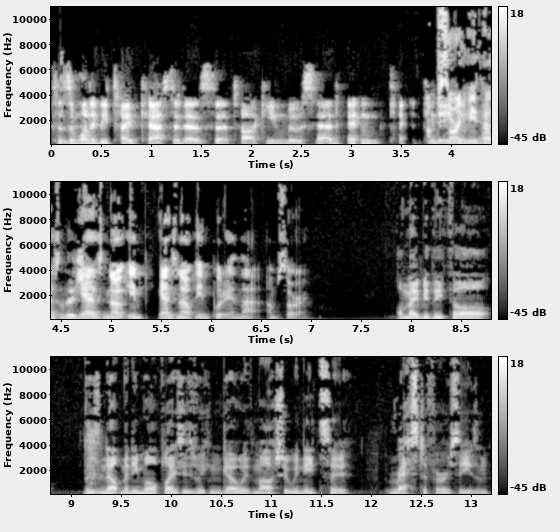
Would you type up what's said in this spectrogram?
Doesn't want to be typecasted as a talking moosehead in Ca- I'm sorry, he has he has no imp- he has no input in that. I'm sorry. Or maybe they thought there's not many more places we can go with Marsha. We need to rest her for a season.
